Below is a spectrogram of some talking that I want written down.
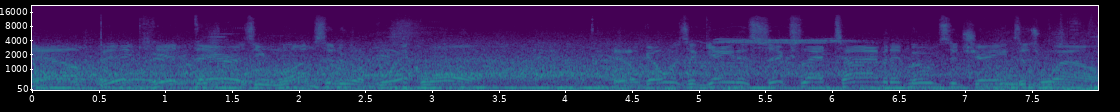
And a big hit there as he runs into a brick wall. It'll go as a gain of six that time, and it moves the chains as well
